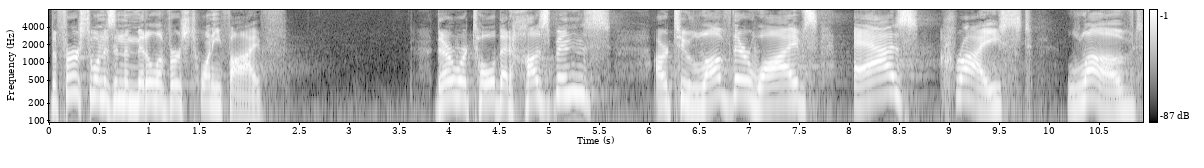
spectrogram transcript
The first one is in the middle of verse 25. There we're told that husbands are to love their wives as Christ loved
